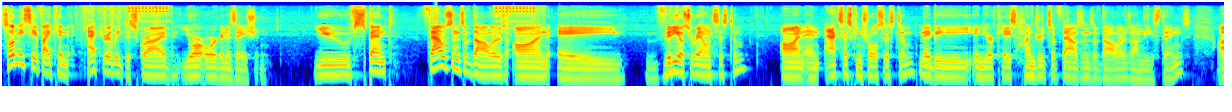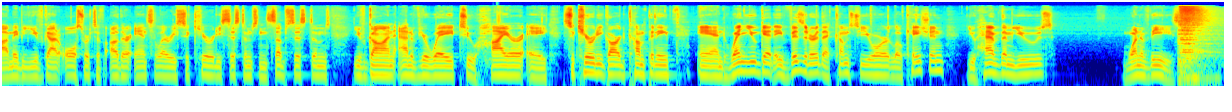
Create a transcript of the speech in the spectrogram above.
So let me see if I can accurately describe your organization. You've spent thousands of dollars on a video surveillance system, on an access control system, maybe in your case, hundreds of thousands of dollars on these things. Uh, maybe you've got all sorts of other ancillary security systems and subsystems. You've gone out of your way to hire a security guard company. And when you get a visitor that comes to your location, you have them use one of these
